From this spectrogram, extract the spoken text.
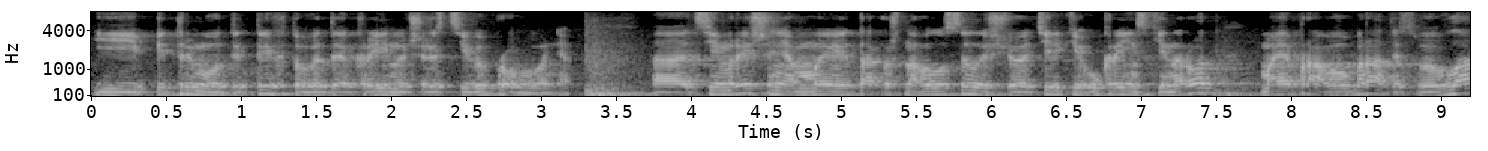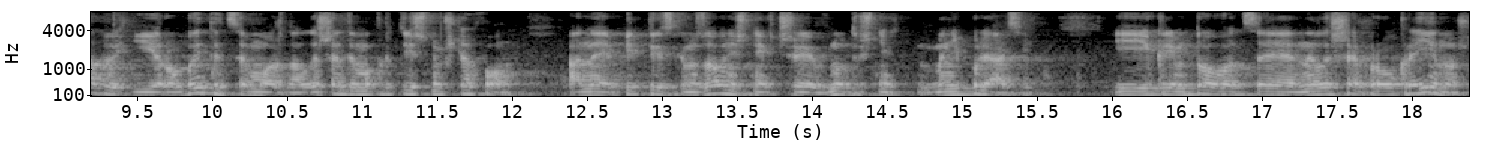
і підтримувати тих, хто веде країну через ці випробування. Е, Цим рішенням ми також наголосили, що тільки український народ має право обирати свою владу, і робити це можна лише демократичним шляхом, а не під тиском зовнішніх чи внутрішніх маніпуляцій. І крім того, це не лише про Україну ж,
